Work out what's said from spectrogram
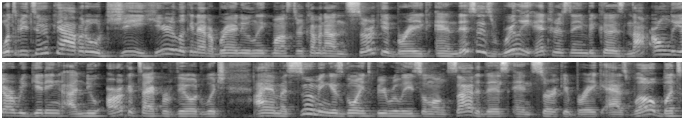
What's be two capital G here looking at a brand new Link Monster coming out in Circuit Break and this is really interesting because not only are we getting a new archetype revealed which I am assuming is going to be released alongside of this and Circuit Break as well but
